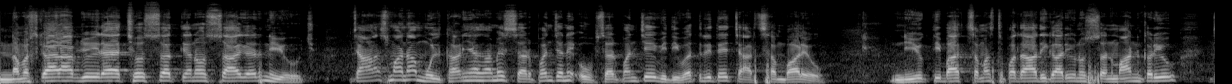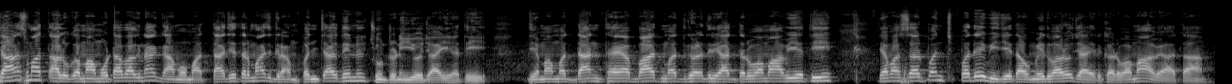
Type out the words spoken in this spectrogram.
નમસ્કાર, આપ જોઈ રહ્યા છો સત્યનો સાગર ન્યૂઝ. ચાણસમાના મુલથાણિયા ગામે સરપંચ અને ઉપસરપંચે વિધિવત રીતે ચાર્જ સંભાળ્યો. નિયુક્તિ બાદ સમસ્ત પદાધિકારીઓનું સન્માન કર્યું. ચાણસમા તાલુકામાં મોટાભાગના ગામોમાં તાજેતરમાં જ ગ્રામ પંચાયતોની ચૂંટણી યોજાઈ હતી. જેમાં મતદાન થયા બાદ મતગણતરી હાથ ધરવામાં આવી હતી. જેમાં સરપંચ પદે વિજેતા ઉમેદવારો જાહેર કરવામાં આવ્યા હતા.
